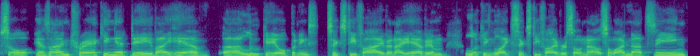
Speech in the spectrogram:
So as I'm tracking it, Dave, I have uh, Luque opening 65, and I have him looking like 65 or so now. So I'm not seeing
